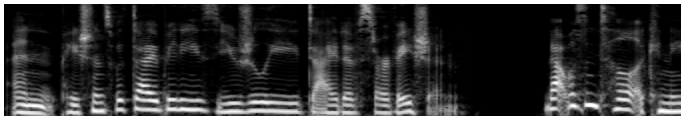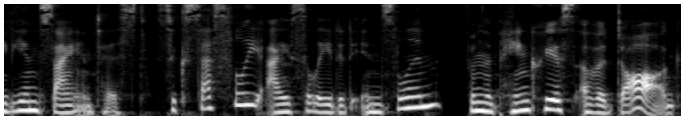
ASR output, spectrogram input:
and patients with diabetes usually died of starvation. That was until a Canadian scientist successfully isolated insulin from the pancreas of a dog,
